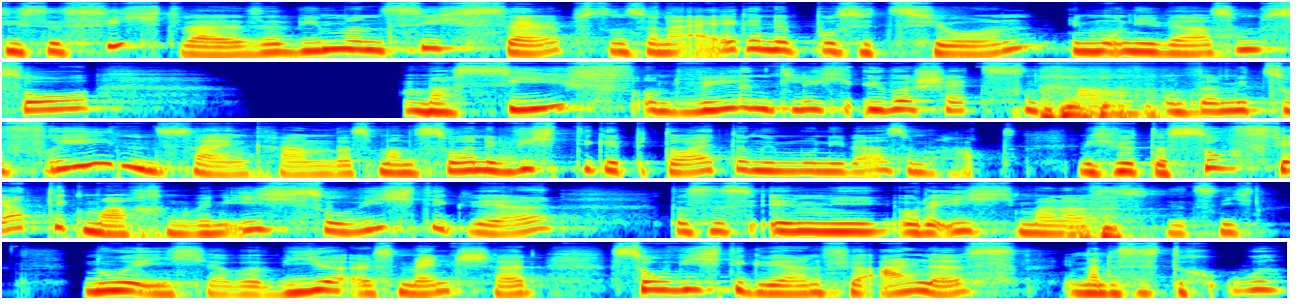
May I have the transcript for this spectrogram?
diese Sichtweise, wie man sich selbst und seine eigene Position im Universum so massiv und willentlich überschätzen kann und damit zufrieden sein kann, dass man so eine wichtige Bedeutung im Universum hat. Mich würde das so fertig machen, wenn ich so wichtig wäre, dass es irgendwie, oder ich mal als, jetzt nicht nur ich, aber wir als Menschheit so wichtig wären für alles. Ich meine, das ist doch ur,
